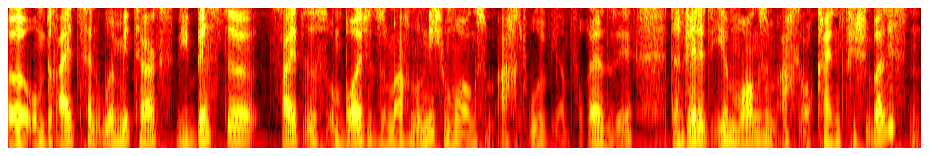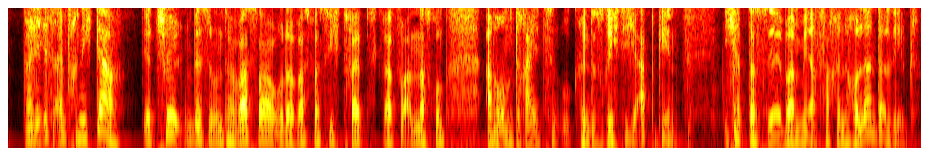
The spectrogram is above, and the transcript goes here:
äh, um 13 Uhr mittags die beste Zeit ist, um Beute zu machen und nicht morgens um 8 Uhr wie am Forellensee, dann werdet ihr morgens um 8 auch keinen Fisch überlisten, weil der ist einfach nicht da. Der chillt ein bisschen unter Wasser oder was weiß ich, treibt sich gerade woanders rum, aber um 13 Uhr könnte es richtig abgehen. Ich habe das selber mehrfach in Holland erlebt,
